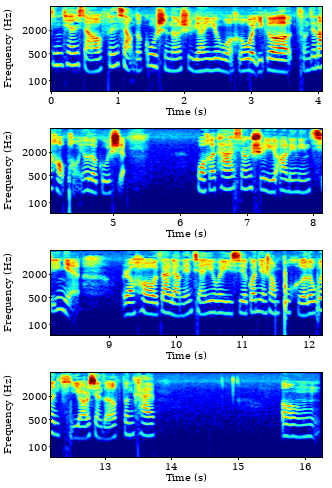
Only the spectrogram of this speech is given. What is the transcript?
今天想要分享的故事呢，是源于我和我一个曾经的好朋友的故事。我和他相识于二零零七年，然后在两年前因为一些观念上不合的问题而选择分开。嗯，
